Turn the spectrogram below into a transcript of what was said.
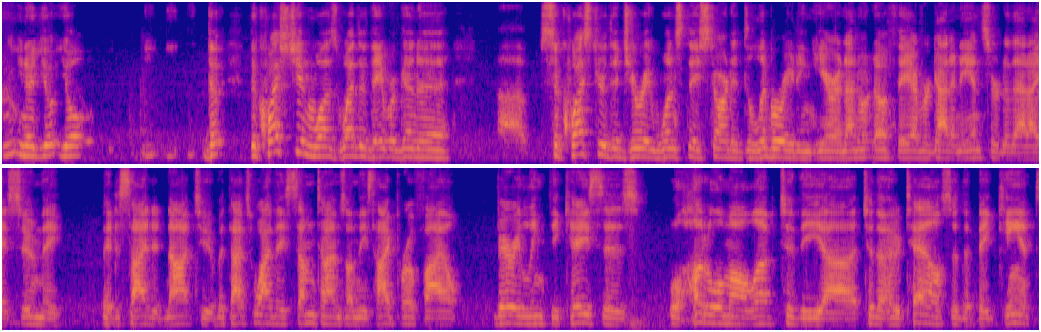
you know, you'll, you'll, the the question was whether they were going to sequester the jury once they started deliberating here, and I don't know if they ever got an answer to that. I assume they they decided not to, but that's why they sometimes on these high profile, very lengthy cases will huddle them all up to the uh, to the hotel so that they can't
